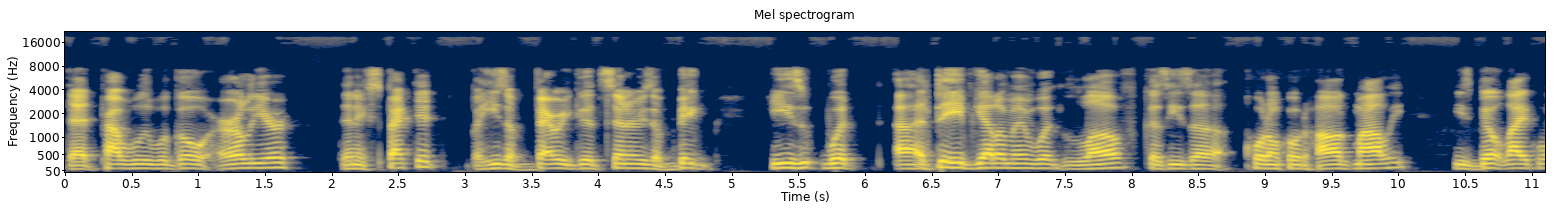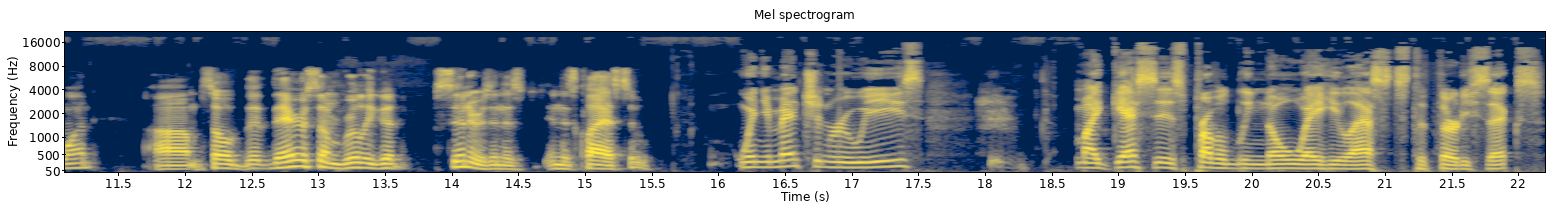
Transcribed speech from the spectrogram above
that probably will go earlier than expected, but he's a very good center. He's a big He's what uh, Dave Gettleman would love because he's a quote unquote hog molly. He's built like one. Um, so th- there are some really good centers in this in this class too. When you mention Ruiz, my guess is probably no way he lasts to 36.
